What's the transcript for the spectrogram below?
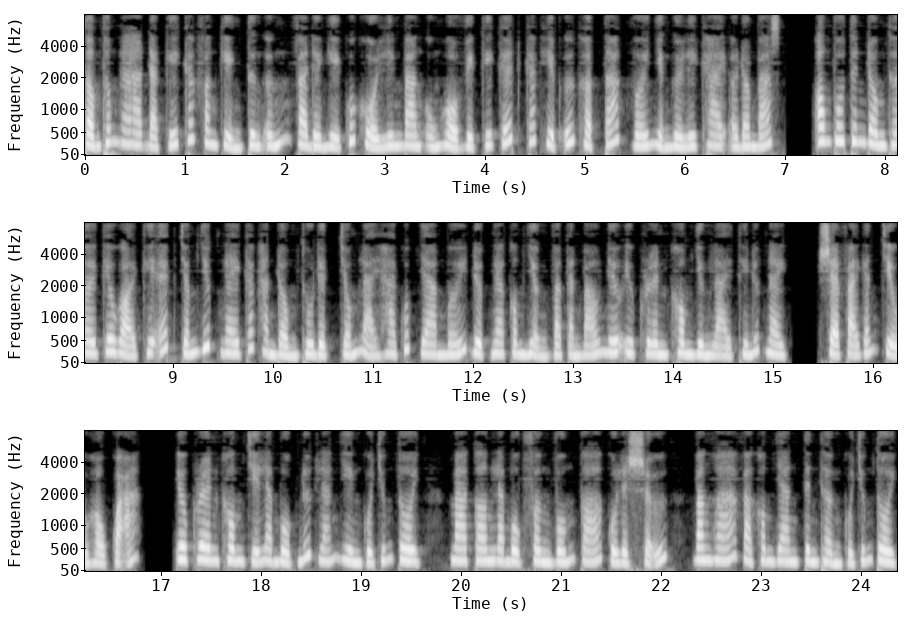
Tổng thống Nga đã ký các văn kiện tương ứng và đề nghị Quốc hội Liên bang ủng hộ việc ký kết các hiệp ước hợp tác với những người ly khai ở Donbass. Ông Putin đồng thời kêu gọi Kiev chấm dứt ngay các hành động thù địch chống lại hai quốc gia mới được Nga công nhận và cảnh báo nếu Ukraine không dừng lại thì nước này sẽ phải gánh chịu hậu quả. Ukraine không chỉ là một nước láng giềng của chúng tôi, mà còn là một phần vốn có của lịch sử, văn hóa và không gian tinh thần của chúng tôi.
